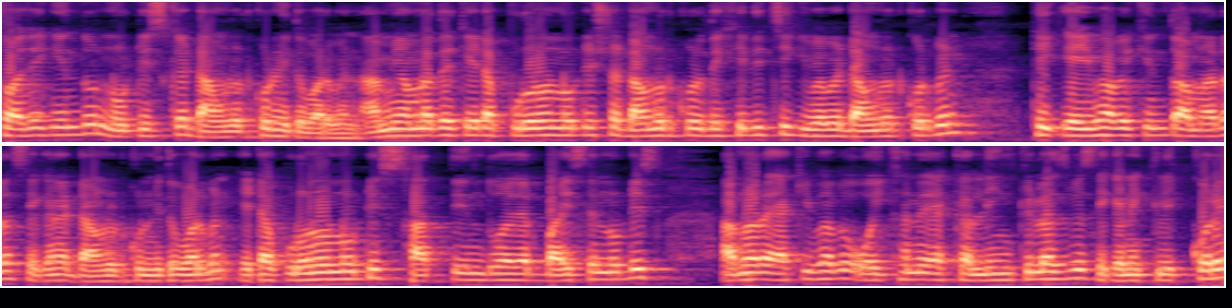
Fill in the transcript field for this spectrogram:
সহজে কিন্তু নোটিশকে ডাউনলোড করে নিতে পারবেন। আমি আপনাদেরকে এটা পুরোনো নোটিশটা ডাউনলোড করে দেখিয়ে দিচ্ছি, কীভাবে ডাউনলোড করবেন। ঠিক এইভাবে কিন্তু আপনারা সেখানে ডাউনলোড করে নিতে পারবেন। এটা পুরোনো নোটিশ সাত তিন দু হাজার বাইশের নোটিশ আপনারা একইভাবে ওইখানে একটা লিঙ্ক চলে আসবে, সেখানে ক্লিক করে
